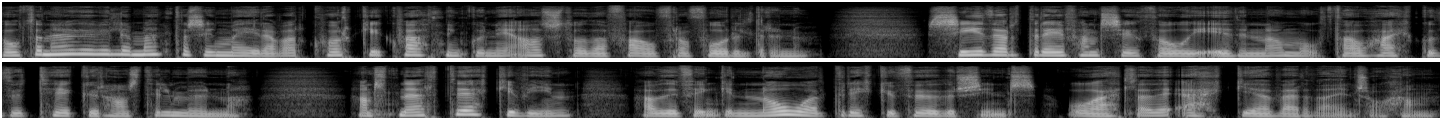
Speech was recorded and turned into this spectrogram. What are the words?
Þótt hann hefði viljað menta sig meira var korki kvartningunni aðstóða fá frá fórildrunum. Síðar dreif hann sig þó í yðnám og þá hækkuðu tekjur hans til muna. Hann snerti ekki vín, hafði fengið nóg af drikju föður síns og ætlaði ekki að verða eins og hann.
